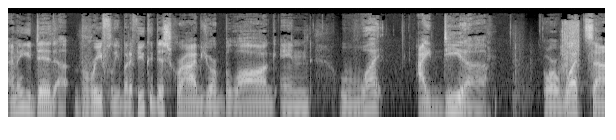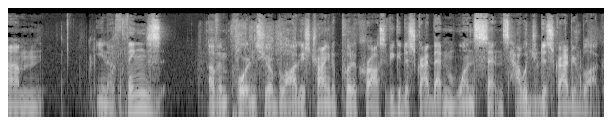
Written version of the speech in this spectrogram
I know you did uh, briefly, but if you could describe your blog and what idea or what, um, you know, things of importance your blog is trying to put across, if you could describe that in one sentence, how would you describe your blog?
